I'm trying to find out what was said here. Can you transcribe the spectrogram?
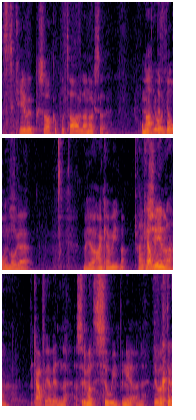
skrev upp saker på tavlan också. Matteformler och grejer. Men ja, han kan vinna. Han kan Kina. vinna. Kanske, jag vet inte. Alltså det var inte så imponerande. Det var typ,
